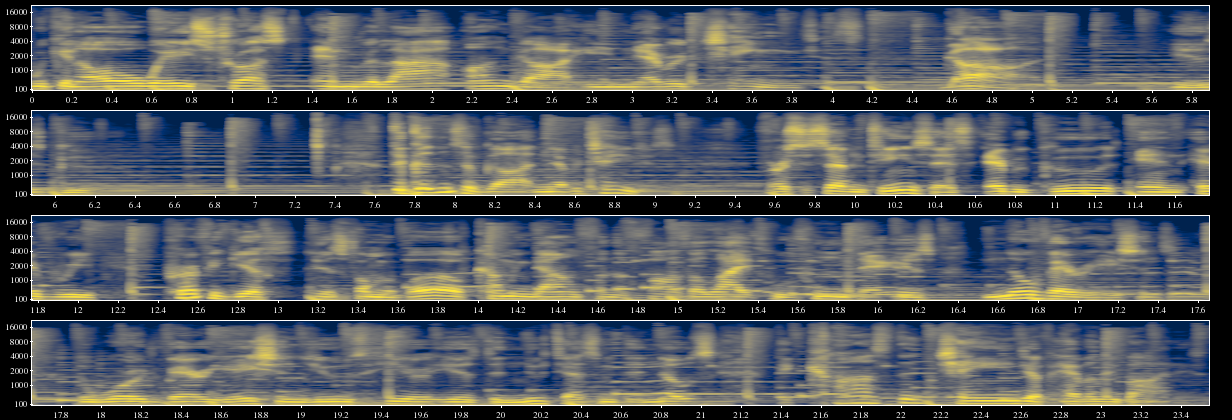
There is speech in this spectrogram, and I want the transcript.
We can always trust and rely on God. He never changes. God is good. The goodness of God never changes. Verse 17 says, Every good and every perfect gift is from above, coming down from the Father light, with whom there is no variations. The word variation used here is the New Testament denotes the constant change of heavenly bodies.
